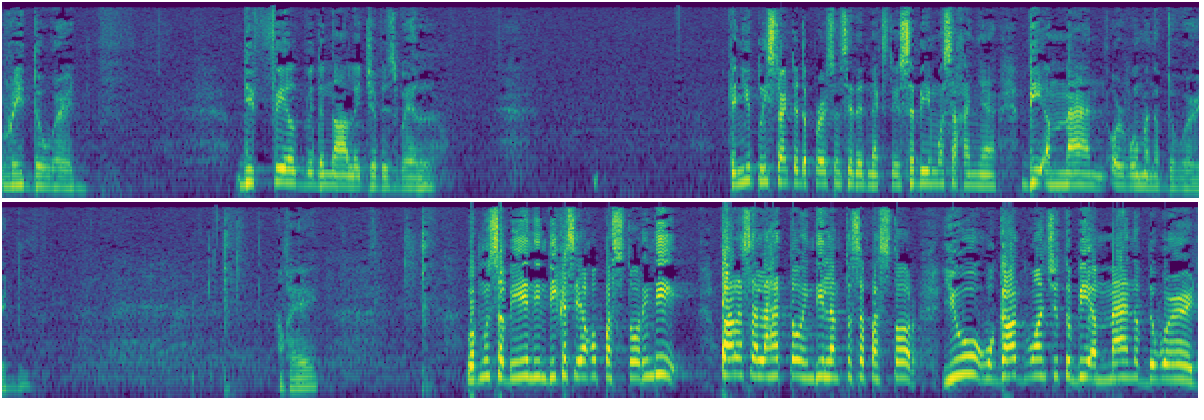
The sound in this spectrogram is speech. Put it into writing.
read the Word. Be filled with the knowledge of His will. Can you please turn to the person seated next to you? Sabihin mo sa kanya, be a man or woman of the word. Okay? Huwag mo sabihin, hindi kasi ako pastor. Hindi. Para sa lahat to, hindi lang to sa pastor. You, God wants you to be a man of the word.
